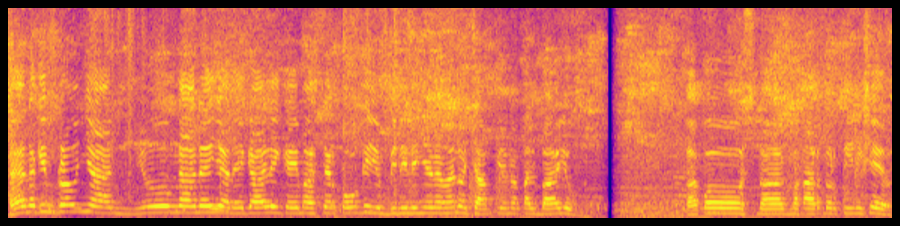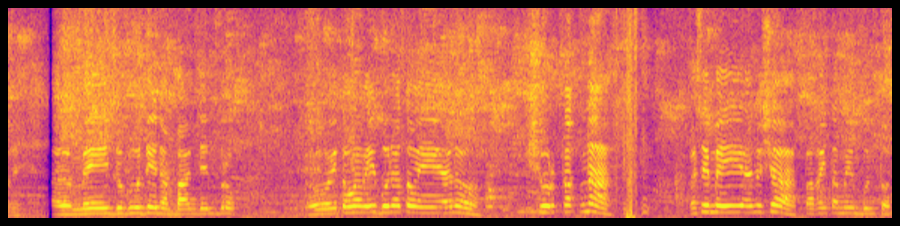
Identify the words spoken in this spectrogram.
kaya naging brown yan, yung nanay niyan ay galing kay Master Pogi, yung binili niya ng ano, champion ng Kalbayog. Tapos nag MacArthur finisher. Uh, may dugo din ang Vandenbroek. So ito ang ibon na to eh ano, sure cock na. Kasi may ano siya, pakita mo yung buntot.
